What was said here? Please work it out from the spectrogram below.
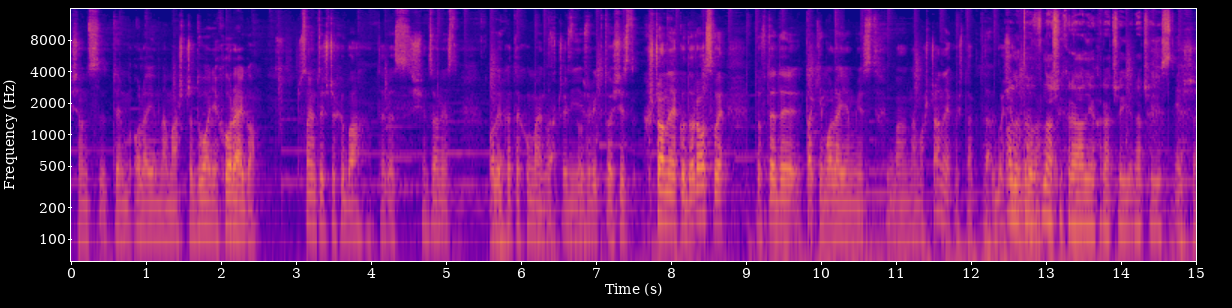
ksiądz tym olejem namaszcza dłonie chorego. Czasami to jeszcze chyba teraz święcony jest olej katechumenów, Tak, czyli to- jeżeli ktoś jest chrzczony jako dorosły, to wtedy takim olejem jest chyba namaszczany jakoś tak. To Tak. chyba się Ale to odbywa. w naszych realiach raczej, raczej jest Jeszcze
